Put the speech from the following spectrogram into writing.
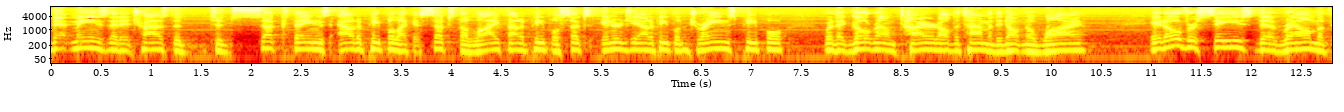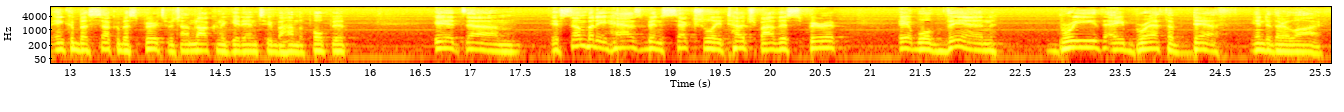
That means that it tries to, to suck things out of people, like it sucks the life out of people, sucks energy out of people, drains people, where they go around tired all the time and they don't know why. It oversees the realm of incubus, succubus spirits, which I'm not going to get into behind the pulpit. It, um, if somebody has been sexually touched by this spirit, it will then breathe a breath of death into their life.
